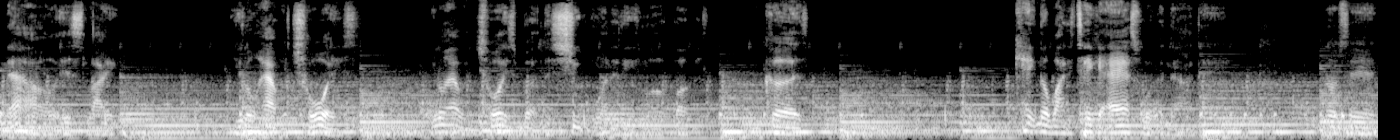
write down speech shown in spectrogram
Now it's like you don't have a choice. You don't have a choice but to shoot one of these motherfuckers because can't nobody take an ass whooping nowadays. You know what I'm saying?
